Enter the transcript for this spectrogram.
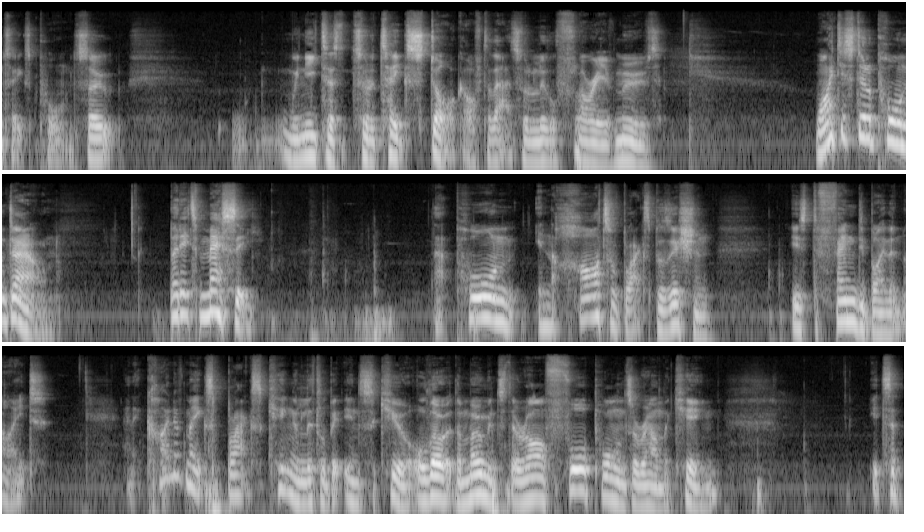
Takes pawn. So we need to sort of take stock after that sort of little flurry of moves. White is still a pawn down, but it's messy. That pawn in the heart of black's position is defended by the knight, and it kind of makes black's king a little bit insecure. Although at the moment there are four pawns around the king, it's a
